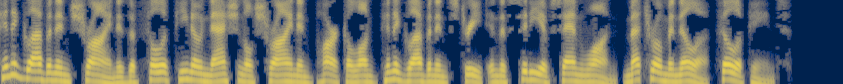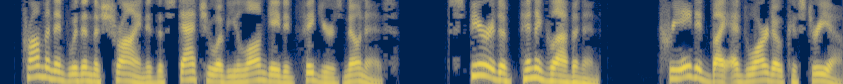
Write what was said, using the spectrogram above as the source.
Pinaglabanan Shrine is a Filipino national shrine and park along Pinaglabanan Street in the city of San Juan, Metro Manila, Philippines. Prominent within the shrine is a statue of elongated figures known as Spirit of Pinaglabanan, created by Eduardo Castrillo.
